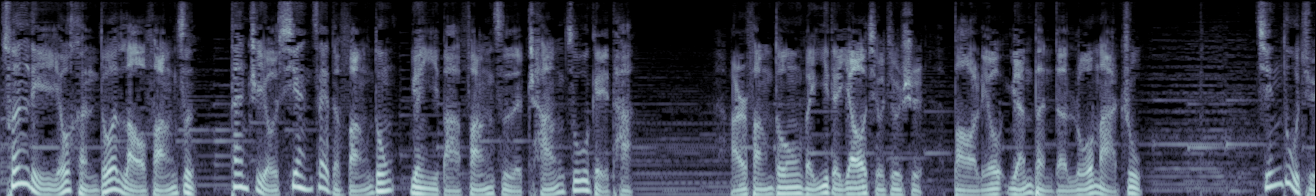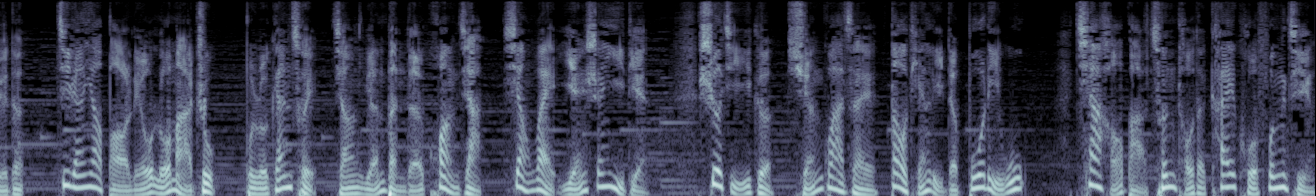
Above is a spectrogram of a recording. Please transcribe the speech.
村里有很多老房子，但只有现在的房东愿意把房子长租给他，而房东唯一的要求就是保留原本的罗马柱。金度觉得，既然要保留罗马柱，不如干脆将原本的框架向外延伸一点，设计一个悬挂在稻田里的玻璃屋，恰好把村头的开阔风景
